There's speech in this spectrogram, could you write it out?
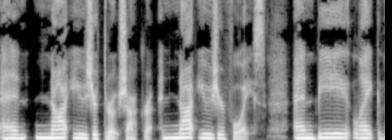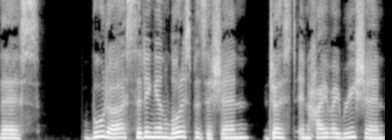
and not use your throat chakra and not use your voice and be like this Buddha sitting in lotus position, just in high vibration,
